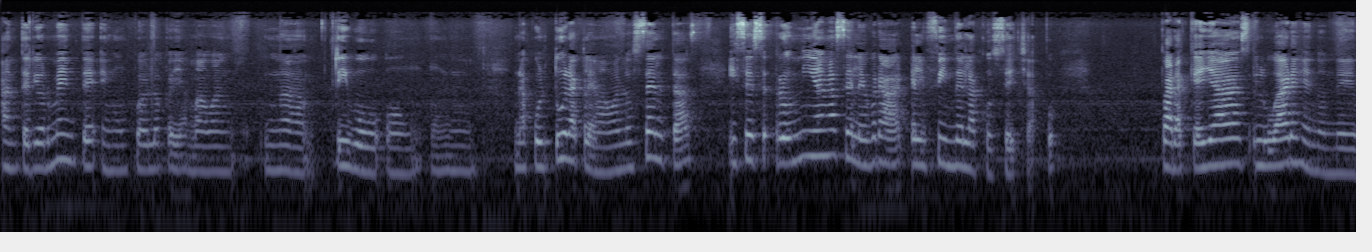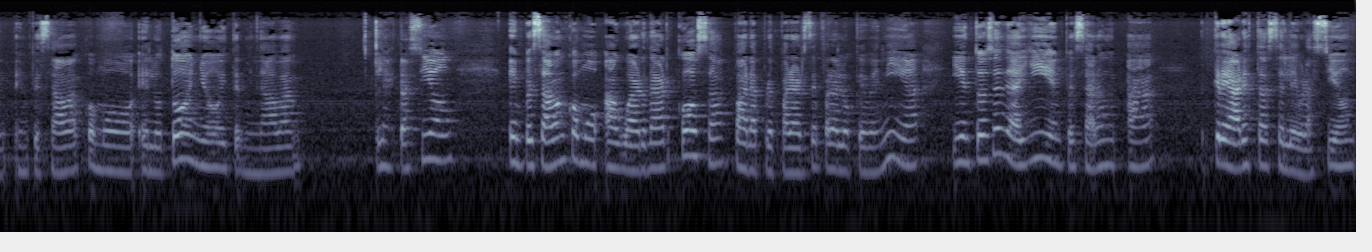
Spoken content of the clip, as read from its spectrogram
anteriormente en un pueblo que llamaban una tribu o una cultura que llamaban los celtas y se reunían a celebrar el fin de la cosecha para aquellos lugares en donde empezaba como el otoño y terminaba la estación, empezaban como a guardar cosas para prepararse para lo que venía y entonces de allí empezaron a crear esta celebración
